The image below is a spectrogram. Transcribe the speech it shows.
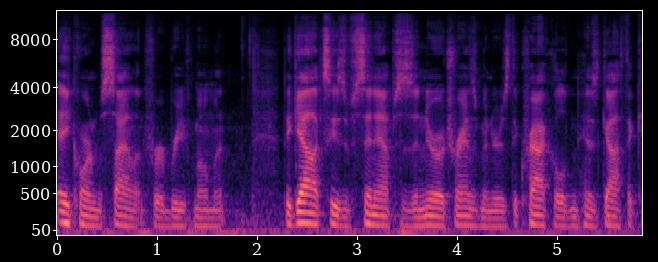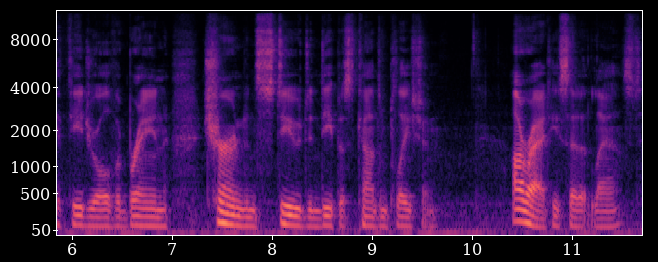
Acorn was silent for a brief moment. The galaxies of synapses and neurotransmitters that crackled in his Gothic cathedral of a brain churned and stewed in deepest contemplation. All right, he said at last.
